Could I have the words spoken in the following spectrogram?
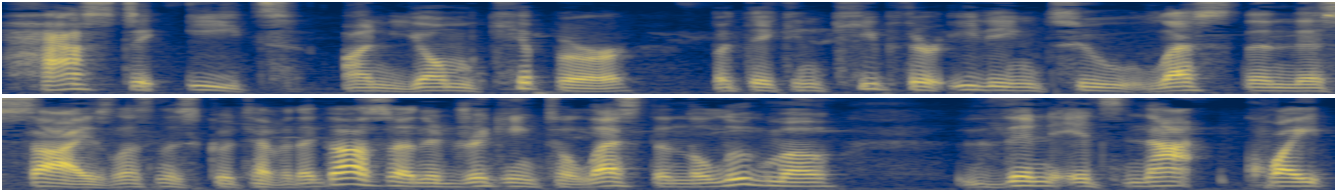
has to eat on Yom Kippur, but they can keep their eating to less than this size, less than this kotev gasa, and they're drinking to less than the lugmo, then it's not quite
